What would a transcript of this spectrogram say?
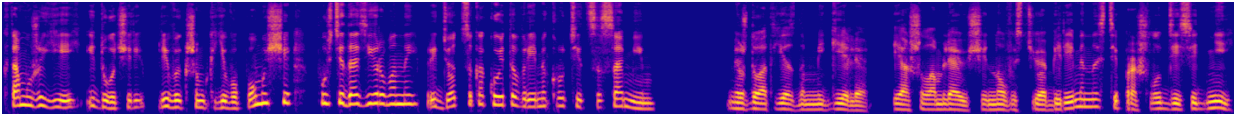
к тому же ей и дочери, привыкшим к его помощи, пусть и дозированной, придется какое-то время крутиться самим. Между отъездом Мигеля и ошеломляющей новостью о беременности прошло 10 дней,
